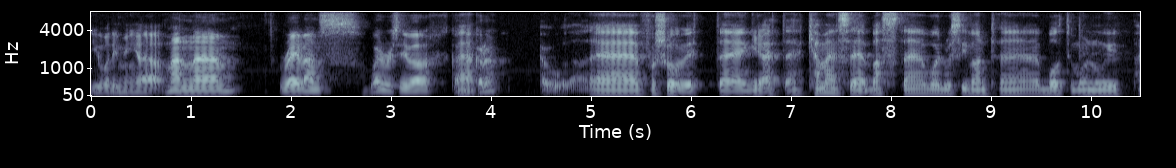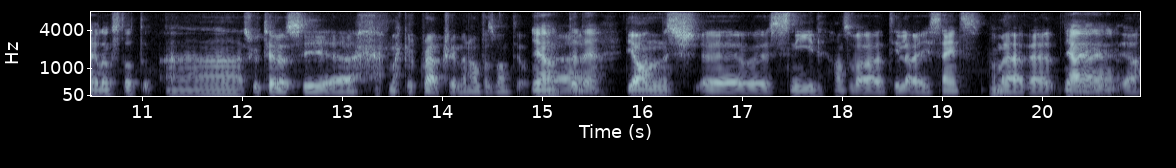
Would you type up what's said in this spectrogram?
gjorde de mye greier. Men eh, Ravens, wide receiver, hva Ja. tenker du? Jo da, det er for så vidt eh, greit, det. Hvem er som er beste wide receiveren til Baltimore nå i per dags dato? Eh, jeg skulle til å si eh, Michael Crabtree, men han forsvant jo. Ja, det er Eh, det. De har han uh, Sneed, han som var tidligere i Saints. Han, der, eh, Ja, ja, ja,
